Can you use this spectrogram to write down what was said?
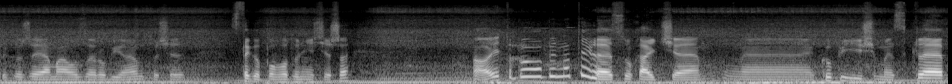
tylko że ja mało zarobiłem, to się z tego powodu nie cieszę. No i to byłoby na tyle, słuchajcie. Eee, kupiliśmy sklep,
